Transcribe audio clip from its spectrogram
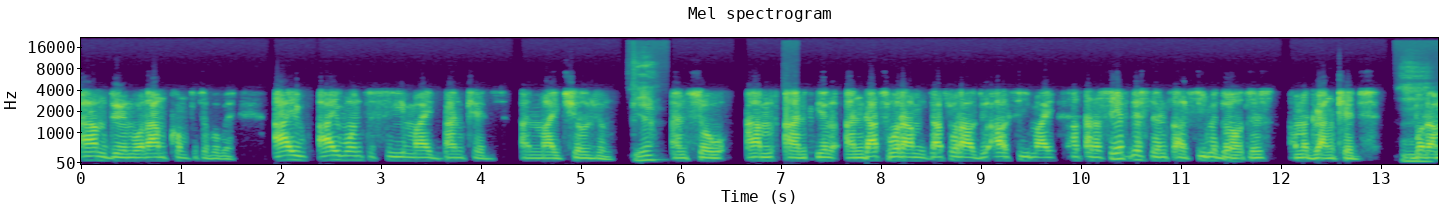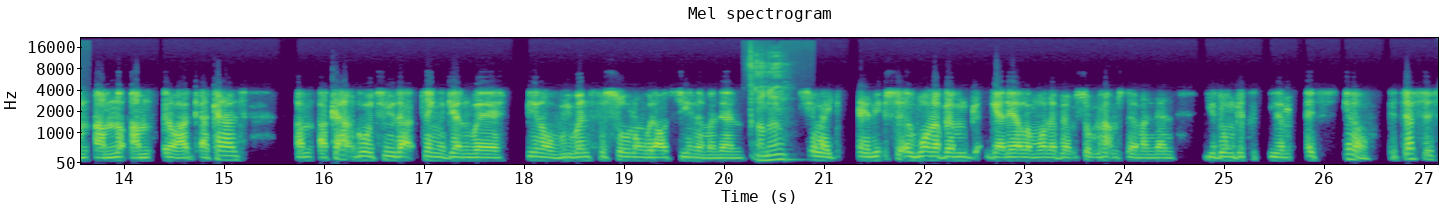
I'm doing what I'm comfortable with. I, I want to see my grandkids and my children, yeah. and so. Um, and you know, and that's what I'm. That's what I'll do. I'll see my at a safe distance. I'll see my daughters and my grandkids Mhm. but I'm I'm not I'm you know I, I can't I'm, I can't go through that thing again where you know we went for so long without seeing them and then I know. so like and it's, uh, one of them get ill and one of them something happens to them and then you don't get to see them. It's you know it just it's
